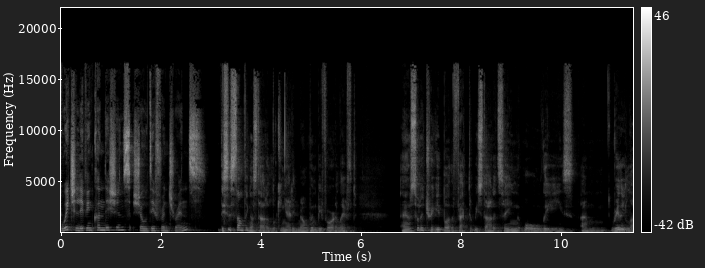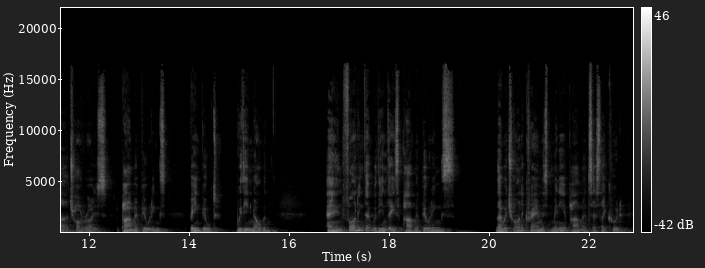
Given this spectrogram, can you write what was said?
Which living conditions show different trends? This is something I started looking at in Melbourne before I left. And I was sort of triggered by the fact that we started seeing all these um, really large high rise apartment buildings being built within Melbourne. And finding that within these apartment buildings, they were trying to cram as many apartments as they could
